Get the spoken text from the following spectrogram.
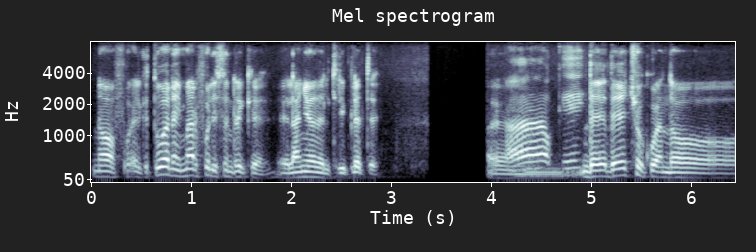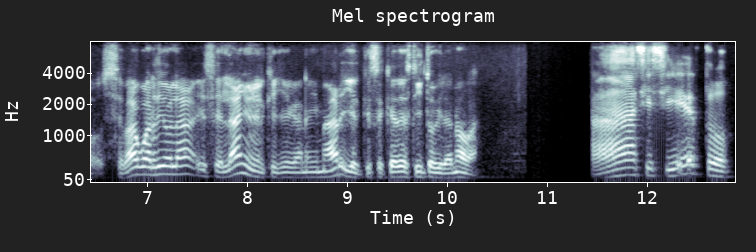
No, fue, el que tuvo a Neymar fue Luis Enrique, el año del triplete. Ah, ok. De, de, hecho, cuando se va Guardiola, es el año en el que llega Neymar y el que se queda es Tito Villanova. Ah, sí es cierto.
